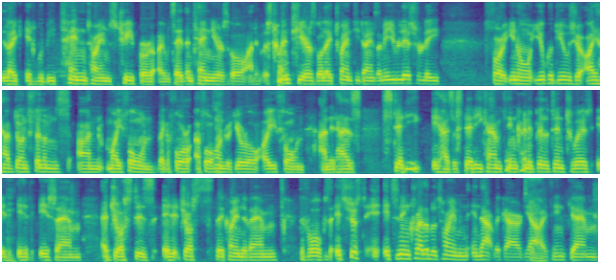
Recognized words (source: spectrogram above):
like it would be ten times cheaper. I would say than ten years ago, and it was twenty years ago, like twenty times. I mean, you literally, for you know, you could use your. I have done films on my phone, like a four a four hundred euro iPhone, and it has steady. It has a steady cam thing kind of built into it. It it it um adjusts it adjusts the kind of um the focus. It's just it- it's an incredible time in, in that regard. Yeah, I think um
